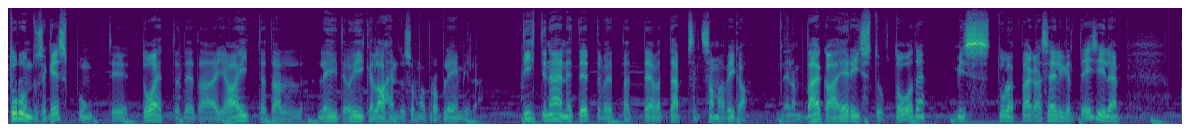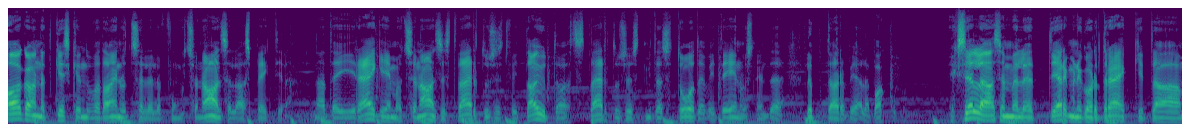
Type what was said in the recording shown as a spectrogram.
turunduse keskpunkti, toeta teda ja aita tal leida õige lahendus oma probleemile. tihti näen, et ettevõtted teevad täpselt sama viga. Neil on väga eristuv toode, mis tuleb väga selgelt esile aga nad keskenduvad ainult sellele funktsionaalsele aspektile. Nad ei räägi emotsionaalsest väärtusest või tajutavast väärtusest, mida see toode või teenus nende lõpptarbijale pakub. Ehk selle asemel, et järgmine kord rääkida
